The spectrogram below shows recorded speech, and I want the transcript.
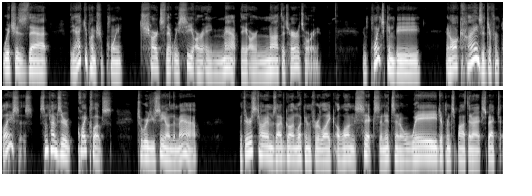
which is that the acupuncture point charts that we see are a map, they are not the territory. And points can be in all kinds of different places. Sometimes they're quite close to where you see on the map. But there's times I've gone looking for like a lung six and it's in a way different spot than I expected.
